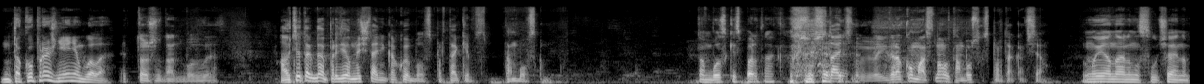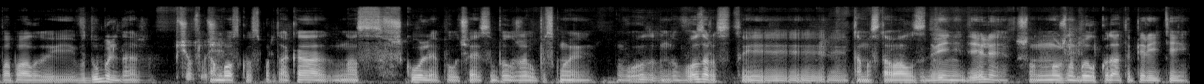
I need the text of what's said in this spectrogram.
Ну, такое упражнение было. Это тоже надо было. А у тебя тогда предел мечтаний какой был в «Спартаке» в Тамбовском? Тамбовский «Спартак». Стать игроком основы Тамбовского «Спартака», все. Ну, я, наверное, случайно попал и в дубль даже. Почему случайно? Тамбовского «Спартака». У нас в школе, получается, был уже выпускной возраст, и там оставалось две недели, что нужно было куда-то перейти.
